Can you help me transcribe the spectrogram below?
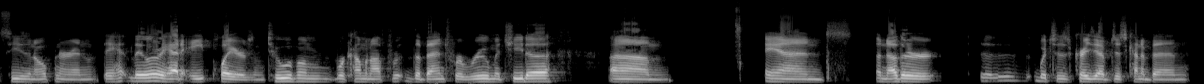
season opener, and they had, they literally had eight players, and two of them were coming off the bench were Rui Machida, um, and another, uh, which is crazy. I've just kind of been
